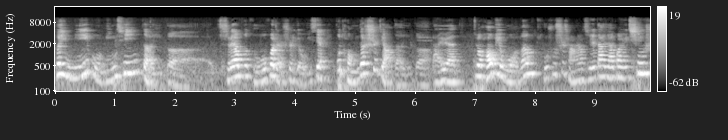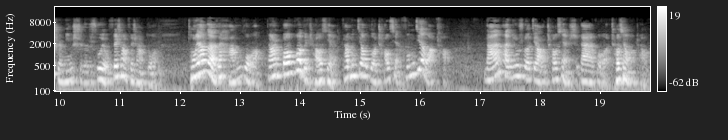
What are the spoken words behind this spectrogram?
可以弥补明清的一个。史料不足，或者是有一些不同的视角的一个来源，就好比我们图书市场上，其实大家关于清史、明史的书有非常非常多。同样的，在韩国，当然包括北朝鲜，他们叫做朝鲜封建王朝；南韩就说叫朝鲜时代或朝鲜王朝。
